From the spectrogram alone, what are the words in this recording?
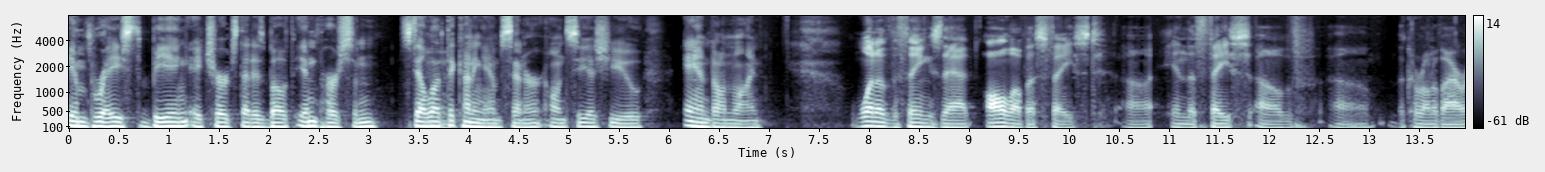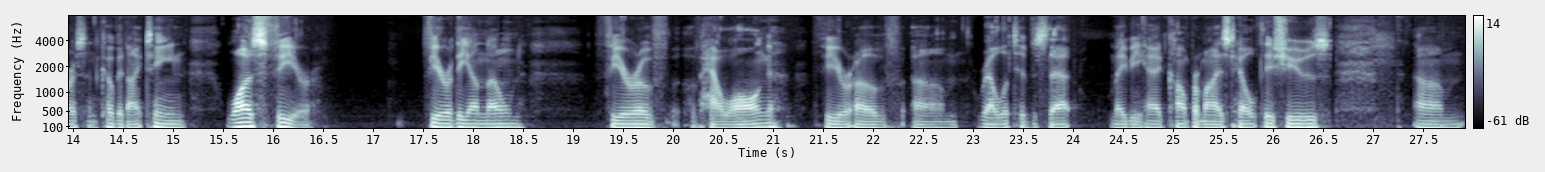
embraced being a church that is both in person, still at the Cunningham Center on CSU, and online. One of the things that all of us faced uh, in the face of uh, the coronavirus and COVID 19 was fear fear of the unknown, fear of, of how long, fear of um, relatives that maybe had compromised health issues. Um,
